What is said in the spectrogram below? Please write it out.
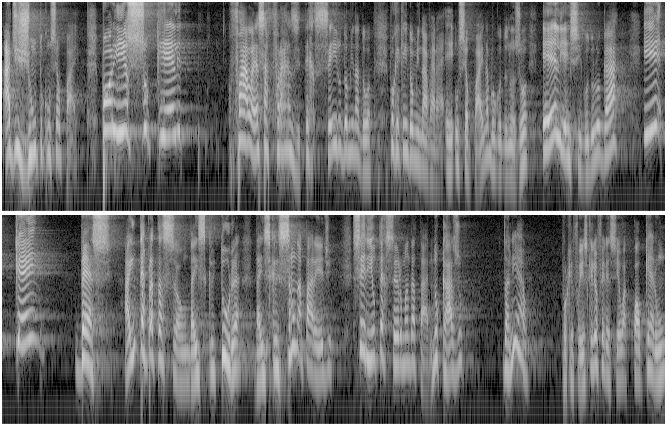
adjunto com seu pai. Por isso que ele fala essa frase, terceiro dominador, porque quem dominava era o seu pai, Nabucodonosor, ele em segundo lugar, e quem desce a interpretação da escritura, da inscrição na parede, seria o terceiro mandatário, no caso, Daniel, porque foi isso que ele ofereceu a qualquer um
